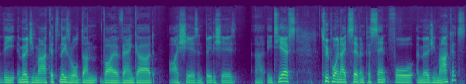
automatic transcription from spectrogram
the emerging markets, and these are all done via Vanguard, iShares, and Beta Shares uh, ETFs. 2.87% for emerging markets.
